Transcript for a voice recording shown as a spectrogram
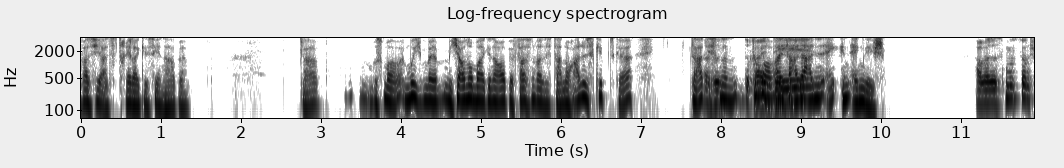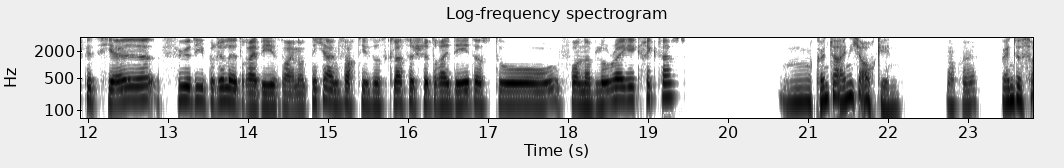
was ich als Trailer gesehen habe. Klar, muss, man, muss ich mich auch nochmal genauer befassen, was es da noch alles gibt. Gell? Klar, das also sind dann dummerweise alle in Englisch. Aber das muss dann speziell für die Brille 3D sein und nicht einfach dieses klassische 3D, das du von der Blu-ray gekriegt hast? Hm, könnte eigentlich auch gehen. Okay. Wenn du es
